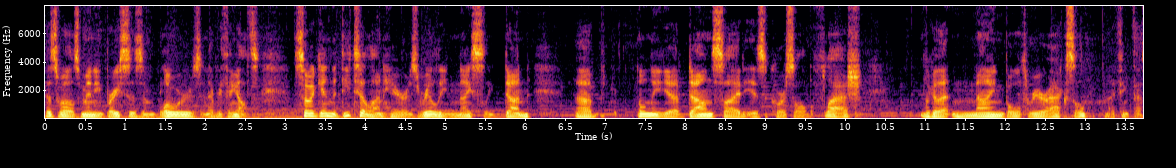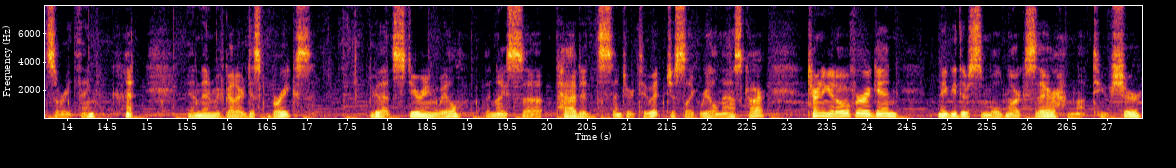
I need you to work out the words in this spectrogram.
as well as many braces and blowers and everything else. So again, the detail on here is really nicely done. Uh, only uh, downside is, of course, all the flash. Look at that 9-bolt rear axle. I think that's the right thing. and then we've got our disc brakes. Look at that steering wheel the nice uh, padded center to it, just like real NASCAR. Turning it over again, maybe there's some old marks there, I'm not too sure.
